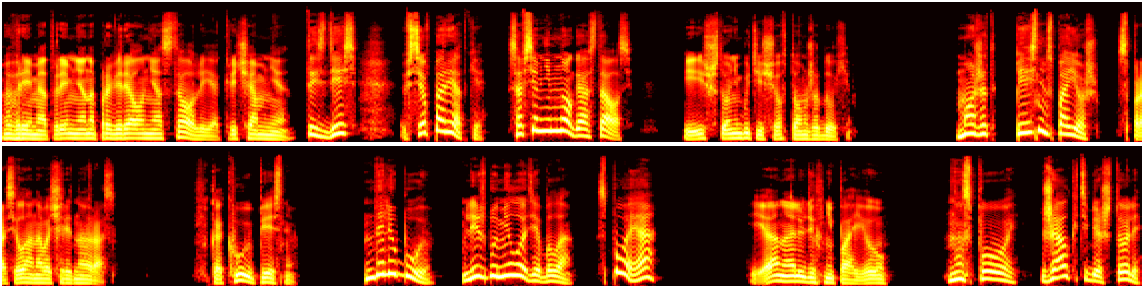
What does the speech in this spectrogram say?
Время от времени она проверяла, не отстал ли я, крича мне «Ты здесь? Все в порядке? Совсем немного осталось». И что-нибудь еще в том же духе. «Может, песню споешь?» — спросила она в очередной раз. «Какую песню?» «Да любую. Лишь бы мелодия была. Спой, а?» «Я на людях не пою». «Ну спой. Жалко тебе, что ли?»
